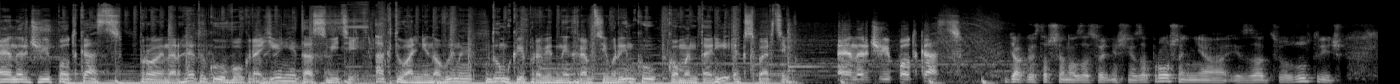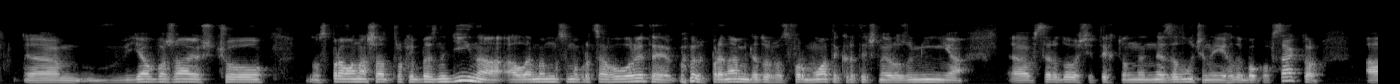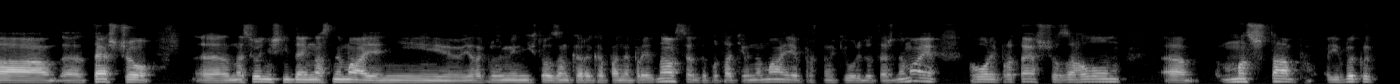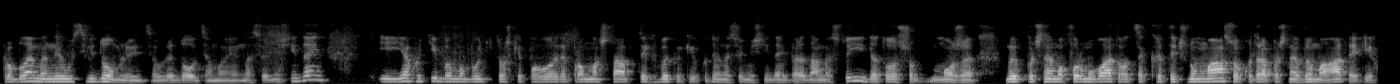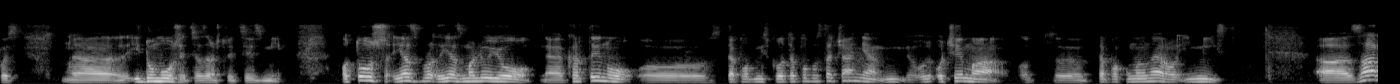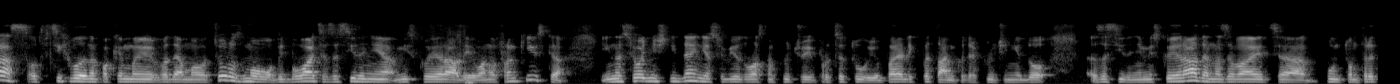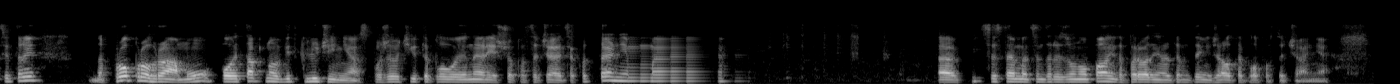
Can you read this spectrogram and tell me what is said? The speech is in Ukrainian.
Energy Podcasts про енергетику в Україні та світі. Актуальні новини, думки провідних гравців ринку, коментарі експертів. Energy Podcasts. Дякую старшино за сьогоднішнє запрошення і за цю зустріч. Ем, я вважаю, що ну, справа наша трохи безнадійна, але ми мусимо про це говорити, принаймні для того, щоб сформувати критичне розуміння е, в середовищі тих, хто не, залучений глибоко в сектор. А е, те, що на сьогоднішній день нас немає, ні я так розумію, ніхто з НКРКП не приєднався, депутатів немає, представників уряду теж немає. Говорить про те, що загалом масштаб і виклик проблеми не усвідомлюється урядовцями на сьогоднішній день. І я хотів би, мабуть, трошки поговорити про масштаб тих викликів, які на сьогоднішній день перед нами стоїть, для того, щоб може ми почнемо формувати оце критичну масу, яка почне вимагати якихось е, і доможеться зрештою цих змін. Отож, я я змалюю е, картину з тепломіського теплопостачання очима от е, теплокомуненерго і міст. Зараз, от в ці хвилини, поки ми ведемо цю розмову, відбувається засідання міської ради Івано-Франківська, і на сьогоднішній день я собі власне включу і процитую перелік питань, які включені до засідання міської ради, називається пунктом 33, про програму поетапного відключення споживачів теплової енергії, що постачається котельнями. Е, від системи централізованого опалення та переведення на альтернативні джерела теплопостачання,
